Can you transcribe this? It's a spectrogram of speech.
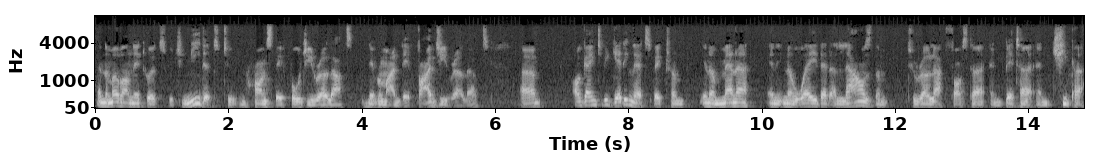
and the mobile networks which need it to enhance their 4G rollouts, never mind their 5G rollouts, um, are going to be getting that spectrum in a manner and in a way that allows them to roll out faster and better and cheaper,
